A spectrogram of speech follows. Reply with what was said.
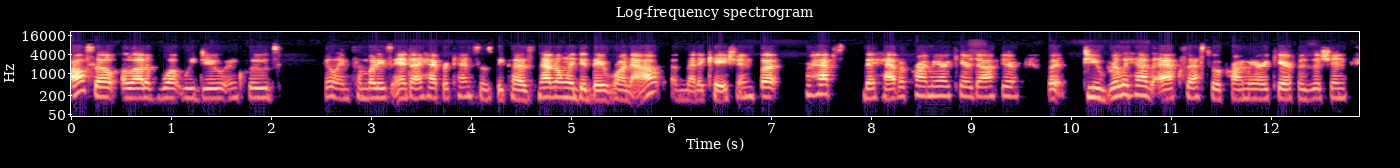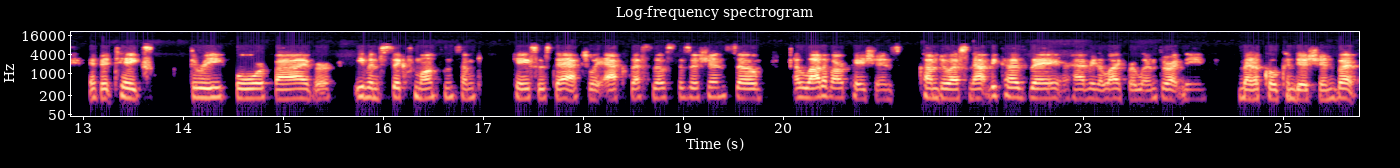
also, a lot of what we do includes filling somebody's antihypertensives because not only did they run out of medication, but perhaps they have a primary care doctor. But do you really have access to a primary care physician if it takes three, four, five, or even six months in some cases to actually access those physicians? So a lot of our patients come to us not because they are having a life or limb threatening medical condition, but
